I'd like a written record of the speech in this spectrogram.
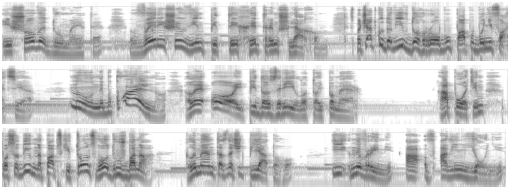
І що ви думаєте? Вирішив він піти хитрим шляхом. Спочатку довів до гробу папу Боніфація. Ну, не буквально, але ой, підозріло той помер. А потім посадив на папський трон свого дружбана Климента, значить, п'ятого. І не в Римі, а в Авіньйоні,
